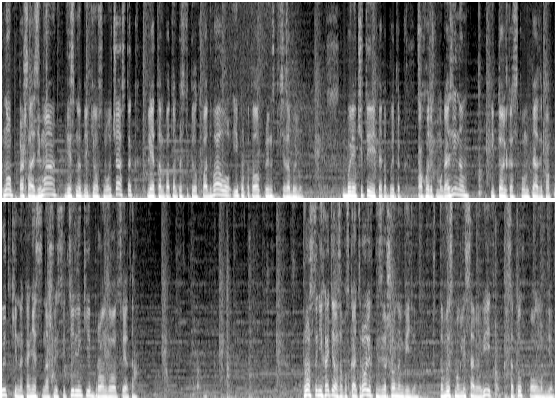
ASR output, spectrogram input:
Но прошла зима, весной перекинулся на участок, летом потом приступил к подвалу и про потолок в принципе все забыли. Были 4-5 попыток похода по магазинам, и только с помощью пятой попытки наконец-то нашли светильники бронзового цвета. Просто не хотел запускать ролик в незавершенном виде, чтобы вы смогли сами увидеть красоту в полном объеме.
